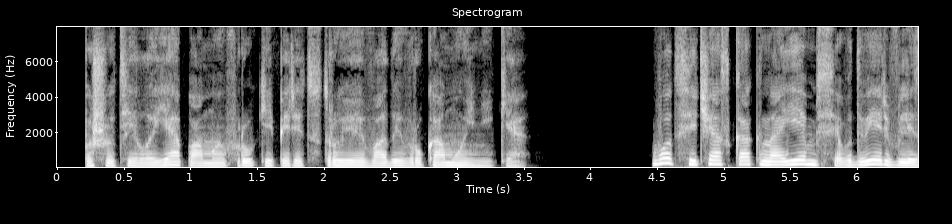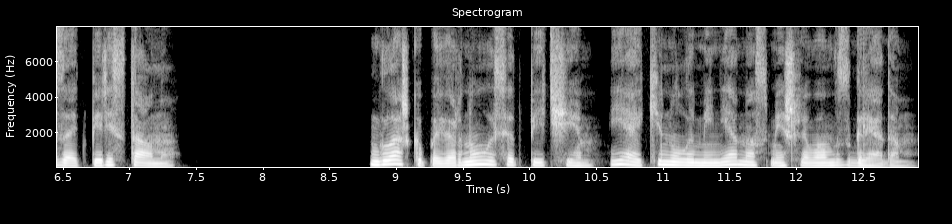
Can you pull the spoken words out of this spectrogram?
— пошутила я, помыв руки перед струей воды в рукомойнике. «Вот сейчас как наемся, в дверь влезать перестану». Глашка повернулась от печи и окинула меня насмешливым взглядом.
